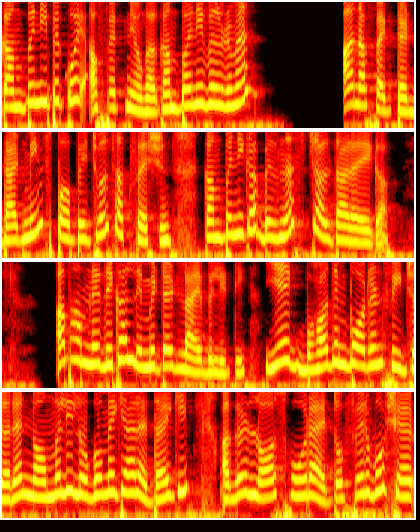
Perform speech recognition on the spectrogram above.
कंपनी पे कोई अफेक्ट नहीं होगा। Company will remain unaffected that means perpetual succession company का बिज़नेस चलता रहेगा। अब हमने देखा लिमिटेड लाइबिलिटी ये एक बहुत इंपॉर्टेंट फीचर है। नॉर्मली लोगों में क्या रहता है कि अगर लॉस हो रहा है तो फिर वो शेयर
